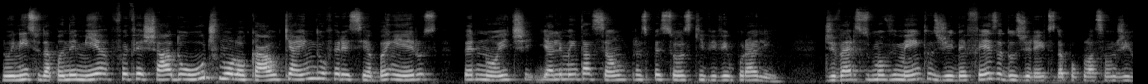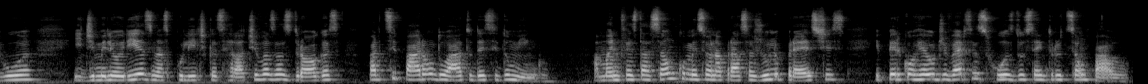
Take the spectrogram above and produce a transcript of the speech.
No início da pandemia, foi fechado o último local que ainda oferecia banheiros, pernoite e alimentação para as pessoas que vivem por ali. Diversos movimentos de defesa dos direitos da população de rua e de melhorias nas políticas relativas às drogas participaram do ato desse domingo. A manifestação começou na Praça Júlio Prestes e percorreu diversas ruas do centro de São Paulo.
